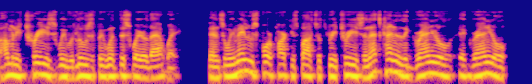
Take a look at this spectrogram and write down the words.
how many trees we would lose if we went this way or that way. And so we may lose four parking spots or three trees, and that's kind of the granule uh, granule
